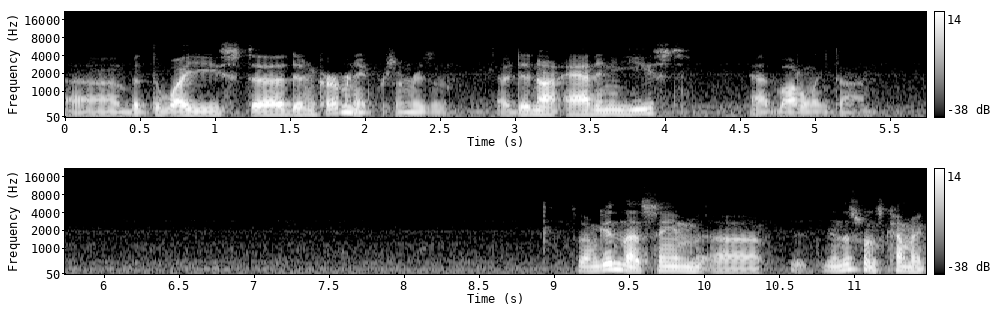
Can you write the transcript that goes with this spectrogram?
Uh, but the Wyeast uh, didn't carbonate for some reason. I did not add any yeast at bottling time. So I'm getting that same, uh, and this one's kind of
